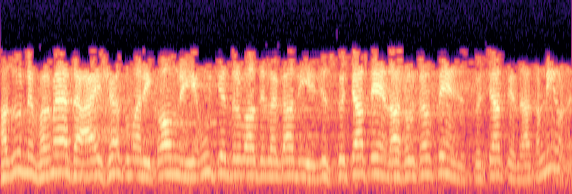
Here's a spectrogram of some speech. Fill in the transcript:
حضور نے فرمایا تھا، عائشہ، تمہاری قوم نے یہ اونچے دروازے لگا دیے، جس کو چاہتے ہیں داخل کرتے ہیں، جس کو چاہتے ہیں داخل نہیں ہونے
